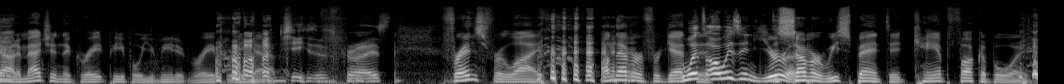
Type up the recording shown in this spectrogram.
God, imagine the great people you meet at rape oh, rehab. Jesus Christ! Friends for life. I'll never forget What's the, always in Europe? the Europe? summer we spent at Camp Fuck a Boy.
